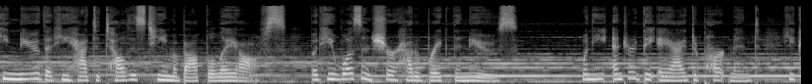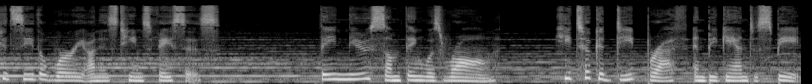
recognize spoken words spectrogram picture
He knew that he had to tell his team about the layoffs, but he wasn't sure how to break the news. When he entered the AI department, he could see the worry on his team's faces. They knew something was wrong. He took a deep breath and began to speak.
